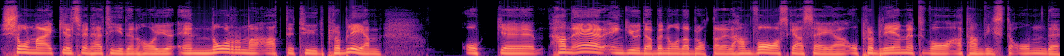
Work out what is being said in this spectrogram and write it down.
Shawn Michaels vid den här tiden har ju enorma attitydproblem. Och eh, han är en gudabenådad brottare, eller han var ska jag säga, och problemet var att han visste om det.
